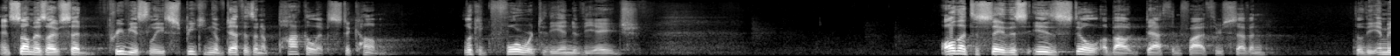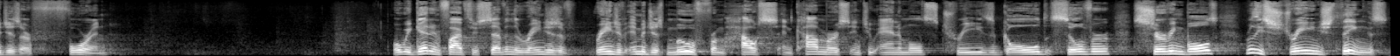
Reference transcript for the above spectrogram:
And some, as I've said previously, speaking of death as an apocalypse to come, looking forward to the end of the age. All that to say, this is still about death in 5 through 7, though the images are foreign. What we get in 5 through 7, the ranges of range of images move from house and commerce into animals, trees, gold, silver, serving bowls, really strange things,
